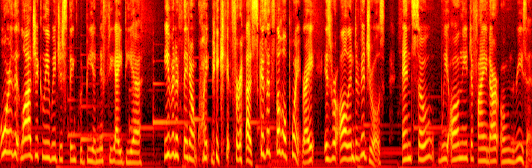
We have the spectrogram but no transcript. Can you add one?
or that logically we just think would be a nifty idea, even if they don't quite make it for us. Because that's the whole point, right? Is we're all individuals. And so we all need to find our own reason.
